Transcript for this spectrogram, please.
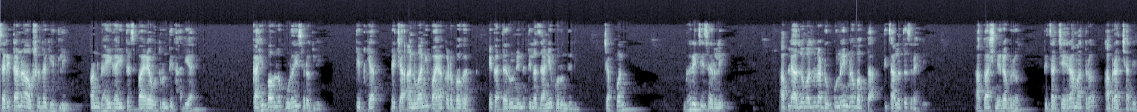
सरितानं औषधं घेतली आणि घाईघाईतच पायऱ्या उतरून ती खाली आली. काही पावलं पुढेही सरकली. तितक्यात तिच्या अनवाणी पायाकडे बघत एका तरुणीने तिला जाणीव करून दिली. चप्पल? घरीच इसरली आपल्या आजूबाजूला ढोकूनही न बघता ती चालतच राहिली. आकाश निरभ्र. तिचा चेहरा मात्र आभ्राच्छादित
